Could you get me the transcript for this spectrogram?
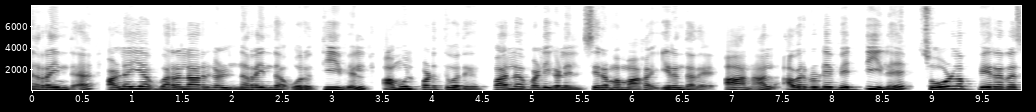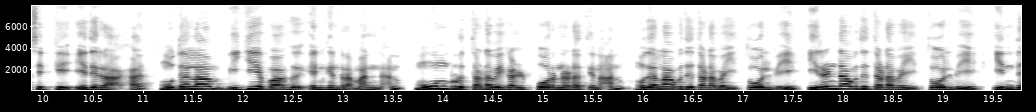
நிறைந்த பழைய வரலாறுகள் நிறைந்த ஒரு தீவில் அமுல்படுத்துவது பல வழிகளில் சிரமமாக இருந்தது. ஆனால் அவர்களுடைய வெற்றியிலே சோழ பேரரசிற்கு எதிராக முதலாம் விஜயபாகு என்கின்ற மன்னன் மூன்று தடவைகள் போர் நடத்தினான். முதலாவது தடவை தோல்வி இரண்டாவது தடவை தோல்வி. இந்த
